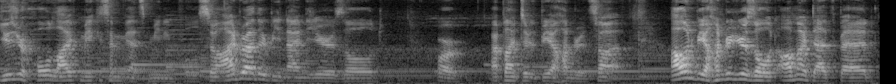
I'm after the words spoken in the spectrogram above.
use your whole life making something that's meaningful. So I'd rather be 90 years old, or I plan to be 100. So I want to be 100 years old on my deathbed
